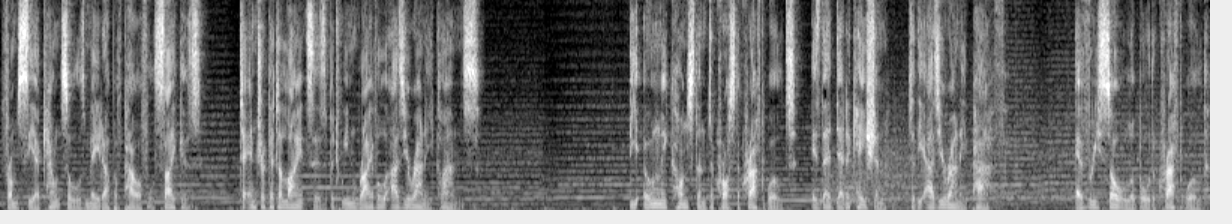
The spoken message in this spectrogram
from seer councils made up of powerful psykers, to intricate alliances between rival Asuryani clans. The only constant across the craft worlds is their dedication to the Asuryani path. Every soul aboard a craft world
